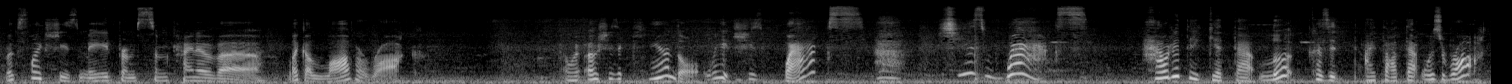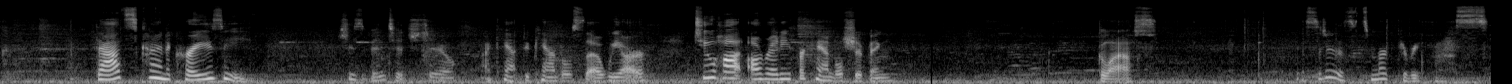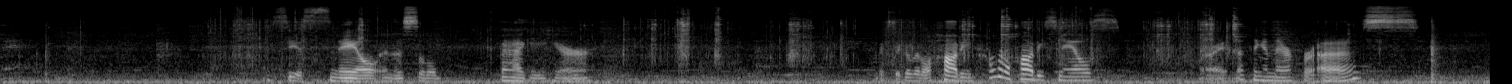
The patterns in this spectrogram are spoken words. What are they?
Looks like she's made from some kind of a, like a lava rock. Oh, oh she's a candle. Wait, she's wax? she's wax. How did they get that look? Because it, I thought that was rock. That's kind of crazy. She's vintage too. I can't do candles though. We are too hot already for candle shipping. Glass. Yes it is. It's mercury glass see a snail in this little baggie here. Looks like a little hobby, a little hobby snails. All right, nothing in there for us.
